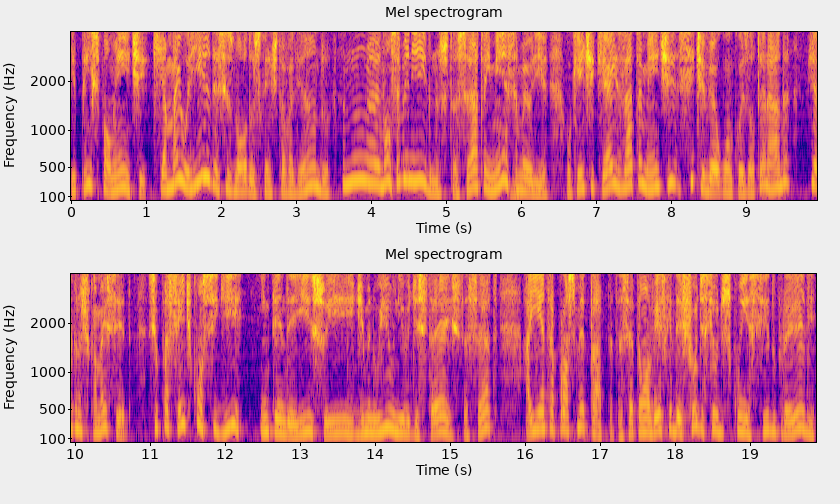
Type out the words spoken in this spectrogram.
e principalmente que a maioria desses nódulos que a gente está avaliando hum, vão ser benignos, tá certo? A imensa hum. maioria. O que a gente quer é exatamente, se tiver alguma coisa alterada, diagnosticar mais cedo. Se o paciente conseguir entender isso e diminuir o nível de estresse, tá certo? Aí entra a próxima etapa, tá certo? Então, uma vez que deixou de ser o desconhecido para ele,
